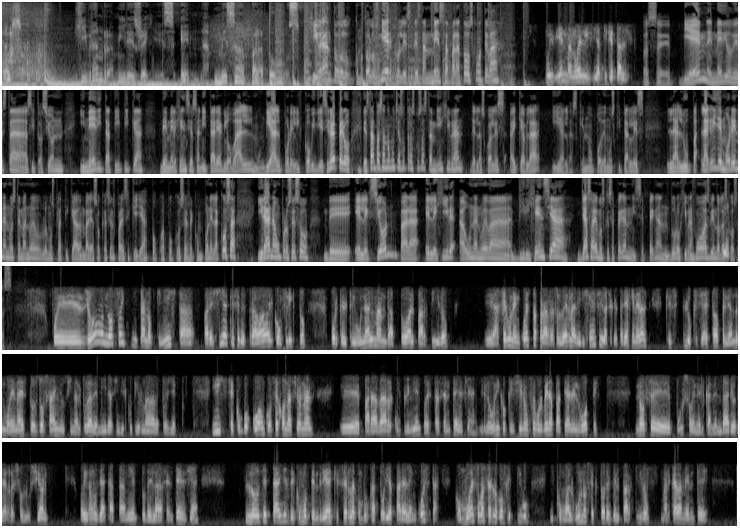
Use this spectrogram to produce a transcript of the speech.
todos. Gibran Ramírez Reyes en Mesa para Todos. Gibran, todo, como todos los miércoles en esta Mesa para Todos, ¿cómo te va? Muy bien, Manuel, ¿y a ti qué tal? Pues eh, bien, en medio de esta situación inédita, típica, de emergencia sanitaria global, mundial por el COVID-19, pero están pasando muchas otras cosas también, Gibran, de las cuales hay que hablar y a las que no podemos quitarles la lupa. La grilla morena, no este Manuel, lo hemos platicado en varias ocasiones, parece que ya poco a poco se recompone la cosa. Irán a un proceso de elección para elegir a una nueva dirigencia. Ya sabemos que se pegan y se pegan duro, Gibran. ¿Cómo vas viendo las cosas? Pues yo no soy tan optimista. Parecía que se destrababa el conflicto porque el tribunal mandató al partido eh, hacer una encuesta para resolver la dirigencia y la Secretaría General, que es lo que se ha estado peleando en Morena estos dos años, sin altura de mira, sin discutir nada de proyecto. Y se convocó a un Consejo Nacional eh, para dar cumplimiento a esta sentencia, y lo único que hicieron fue volver a patear el bote. No se puso en el calendario de resolución, o digamos de acatamiento de la sentencia, los detalles de cómo tendría que ser la convocatoria para la encuesta como eso va a ser lo conflictivo y como algunos sectores del partido, marcadamente,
